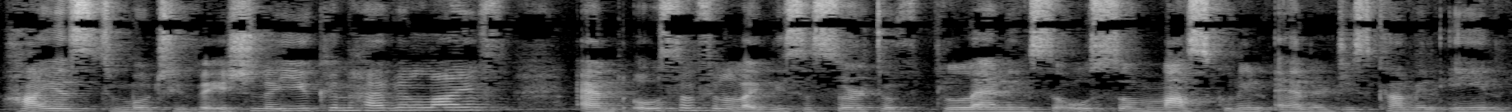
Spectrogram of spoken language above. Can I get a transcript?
highest motivation that you can have in life. And also feeling like this is sort of planning. So also masculine energies coming in.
